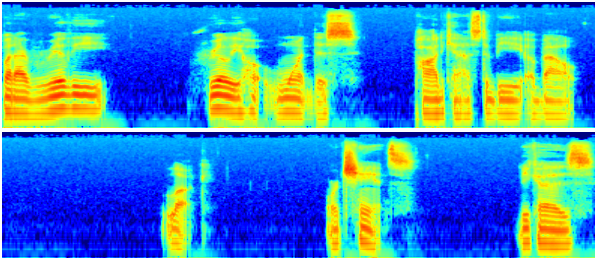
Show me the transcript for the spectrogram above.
but I really, really ho- want this podcast to be about luck or chance. Because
